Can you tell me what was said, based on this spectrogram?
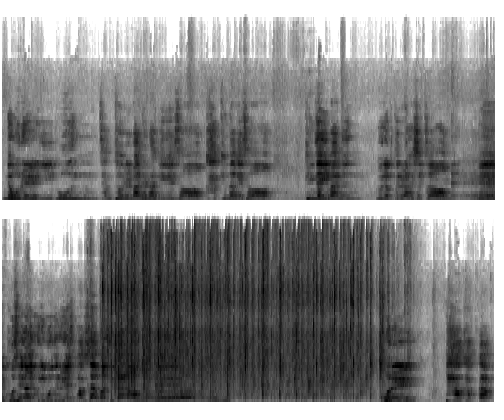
근데 오늘 이 보은 장터를 마련하기 위해서 각 교당에서 굉장히 많은 노력들을 하셨죠. 예. 고생한 우리 모두를 위해서 박수 한번 칠까요? 예. 오늘 다 각각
